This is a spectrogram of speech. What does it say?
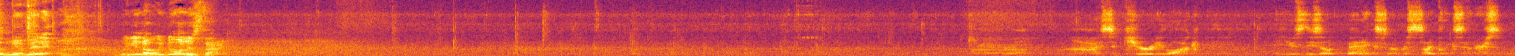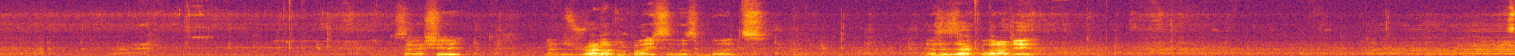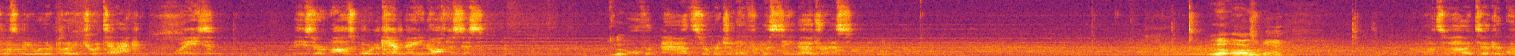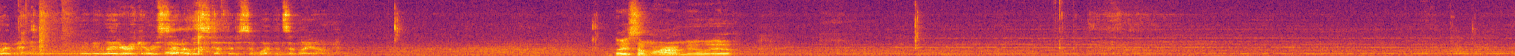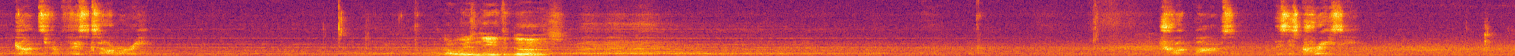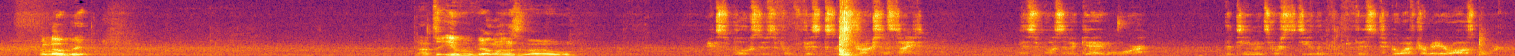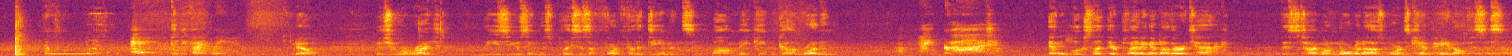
Took me a minute, but you know we're doing this thing. High security lock. They use these on banks, not recycling centers. So I should not just run up in places, but that's exactly what I did. From the same address. Well, Osborn, Lots of high-tech equipment. Maybe later I can recycle this stuff into some weapons of my own. like some Iron Man, yeah. Guns from Fisk's armory. I always need the guns. Truck bombs. This is crazy. A little bit. Not the evil villains though. Explosives from Fisk's construction site. This wasn't a gang war. The demons were stealing from Fisk to go after Mayor Osborn. Hey, did you find Lee? No, but you were right. Lee's using this place as a front for the demons. Bomb making, gun running, Oh my god. and it looks like they're planning another attack. This time on Norman Osborn's campaign offices.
